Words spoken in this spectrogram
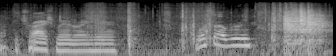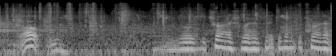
Got the trash man right here. What's up, Rudy? Oh. There goes the trash man taking out the trash.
